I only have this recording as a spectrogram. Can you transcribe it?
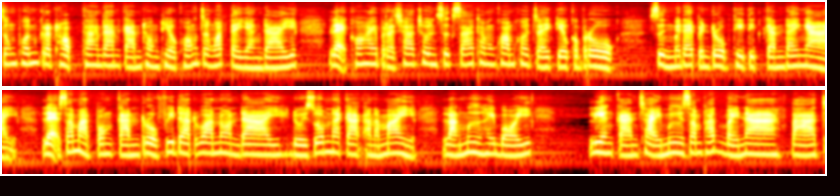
ส่งผลกระทบทางด้านการท่องเที่ยวของจังหวัดแต่อย่างใด และขอให้ประชาชนศึกษาทำความเข้าใจเกี่ยวกับโรค ซึ่งไม่ได้เป็นโรคที่ติดกันได้ง่าย และสามารถป้องกันโรคฟีดาดว่านอนได้ โดยสวมหน้ากากอนามัยล้างมือให้บ่อย เลี่ยงการใช้มือสัมผัสใบหน้า ตา จ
